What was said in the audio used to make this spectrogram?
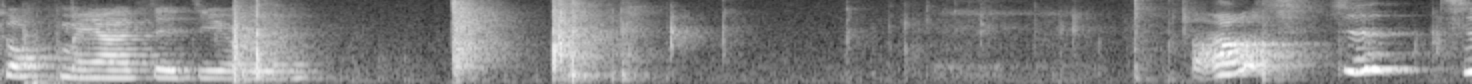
çok merak ediyorum. Az çıktı.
